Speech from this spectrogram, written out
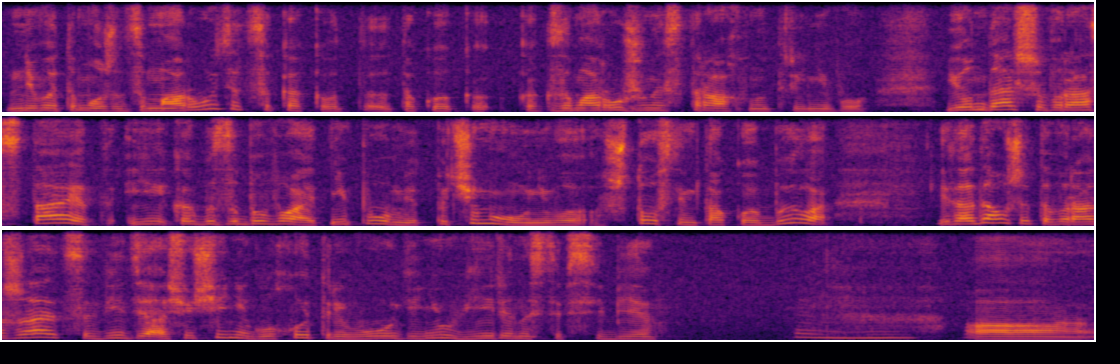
у него это может заморозиться, как вот э, такой, как, как замороженный страх внутри него. И он дальше вырастает и как бы забывает, не помнит, почему у него, что с ним такое было. И тогда уже это выражается в виде ощущения глухой тревоги, неуверенности в себе. Mm -hmm. а,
